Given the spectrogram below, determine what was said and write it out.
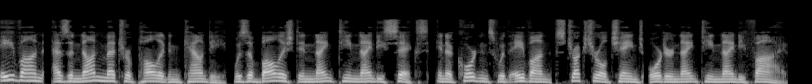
Avon, as a non-metropolitan county, was abolished in 1996, in accordance with Avon Structural Change Order 1995.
